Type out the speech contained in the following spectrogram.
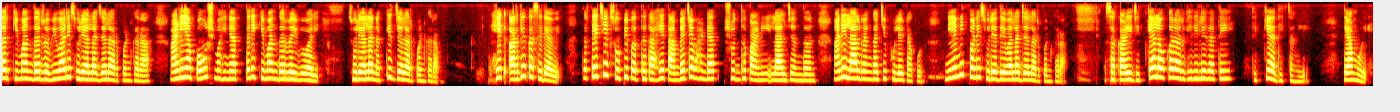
तर किमान दर रविवारी सूर्याला जल अर्पण करा. आणि या पौष महिन्यात तरी किमान दर रविवारी सूर्याला नक्कीच जल अर्पण करा. हे अर्घ्य कसे द्यावे? तर त्याची एक सोपी पद्धत आहे. तांब्याच्या भांड्यात शुद्ध पाणी लाल चंदन आणि लाल रंगाची फुले टाकून नियमितपणे सूर्यदेवाला जल अर्पण करा. सकाळी जितक्या लवकर अर्घ्य दिले जाते तितके अधिक चांगले. त्यामुळे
